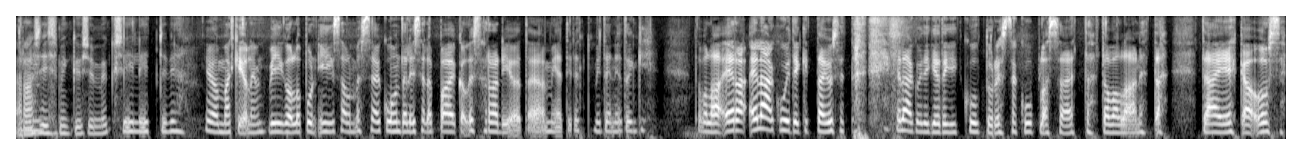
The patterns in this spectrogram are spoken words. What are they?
Mm. rasismin kysymyksiin liittyviä. Joo, mäkin olin viikonlopun Iisalmessa ja kuuntelin siellä paikallisradioita ja mietin, että miten jotenkin tavallaan elää, elää kuitenkin, tai just, että elää kuitenkin jotenkin kulttuurisessa kuplassa, että tavallaan, että tämä ei ehkä ole se,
